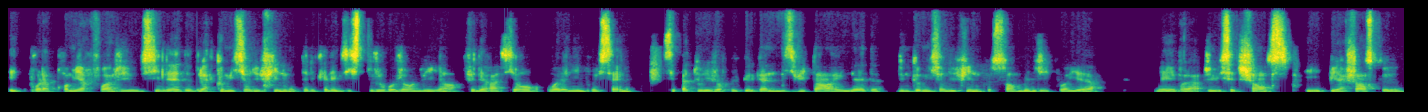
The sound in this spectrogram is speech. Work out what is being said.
Et pour la première fois, j'ai eu aussi l'aide de la commission du film, telle qu'elle existe toujours aujourd'hui en Fédération Wallonie-Bruxelles. C'est pas tous les jours que quelqu'un de 18 ans a une aide d'une commission du film, que ce soit en Belgique ou ailleurs. Mais voilà, j'ai eu cette chance. Et puis la chance que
